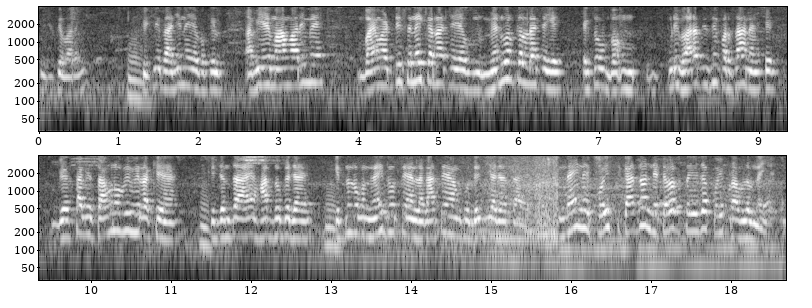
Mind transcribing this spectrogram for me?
किसी के बारे में। किसी का राज़ी नहीं है वकील। अभी ये महामारी में बायोमेट्रिक से नहीं करना चाहिए मैनुअल करना चाहिए। एक तो पूरी भारत इसमें परेशान है कि व्यवस्था के साबुनों भी में रखे हैं कि जनता आए हाथ धो के जाए। कितने लोग नहीं धोते हैं लगाते हैं हमको दे दिया जाता है। नहीं नहीं कोई शिकायत ना नेटवर्क संयोजक कोई प्रॉब्लम नहीं है।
